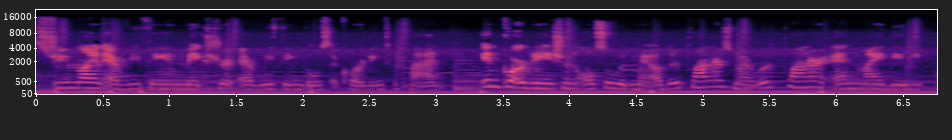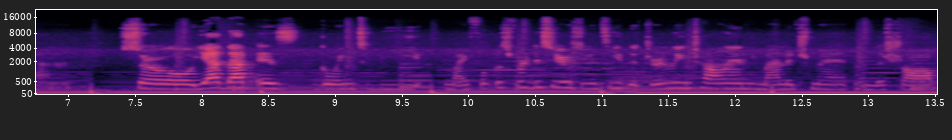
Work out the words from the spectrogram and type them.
streamline everything and make sure everything goes according to plan in coordination also with my other planners, my work planner, and my daily planner. So, yeah, that is going to be my focus for this year. As you can see, the journaling challenge, management, and the shop.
